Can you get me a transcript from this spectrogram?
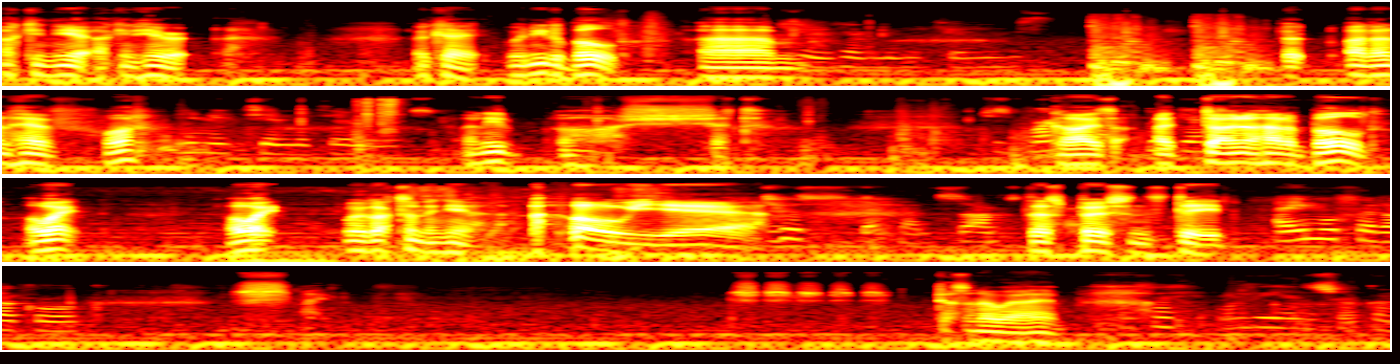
I can hear. I can hear it. Okay, we need to build. Um, I don't have what? You need 10 materials. I need. Oh shit, guys! I don't know how to build. Oh wait. Oh wait. We've got something here. Oh yeah. Just, that gun sucks. This person's dead. Aim with a rock. Shh, mate. Shh, shh, shh, shh. Doesn't know where I am. What if he has a shotgun?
